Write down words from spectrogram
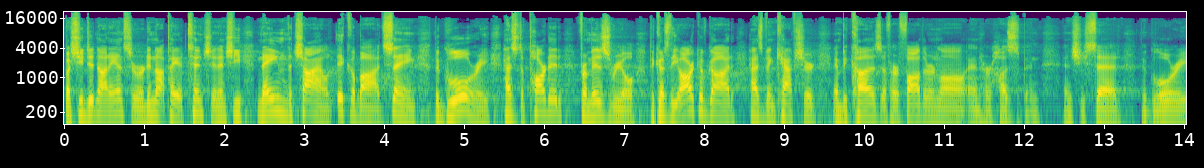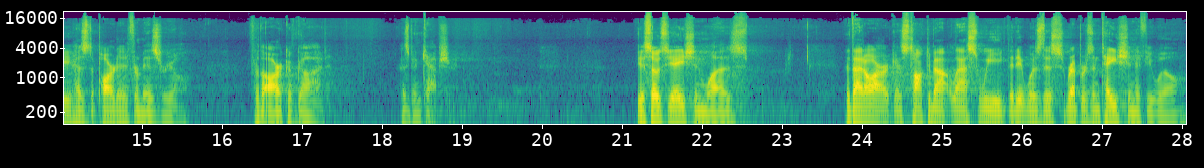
But she did not answer or did not pay attention, and she named the child Ichabod, saying, The glory has departed from Israel because the ark of God has been captured, and because of her father in law and her husband. And she said, The glory has departed from Israel, for the ark of God has been captured. The association was that that ark, as talked about last week, that it was this representation, if you will,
